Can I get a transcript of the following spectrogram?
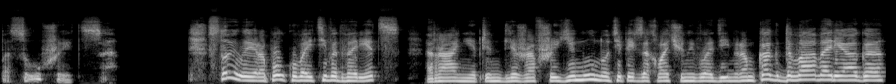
послушается? Стоило Ярополку войти во дворец, ранее принадлежавший ему, но теперь захваченный Владимиром, как два варяга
